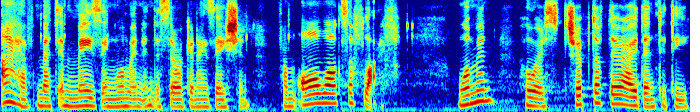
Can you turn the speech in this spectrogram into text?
I have met amazing women in this organization from all walks of life, women who were stripped of their identity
